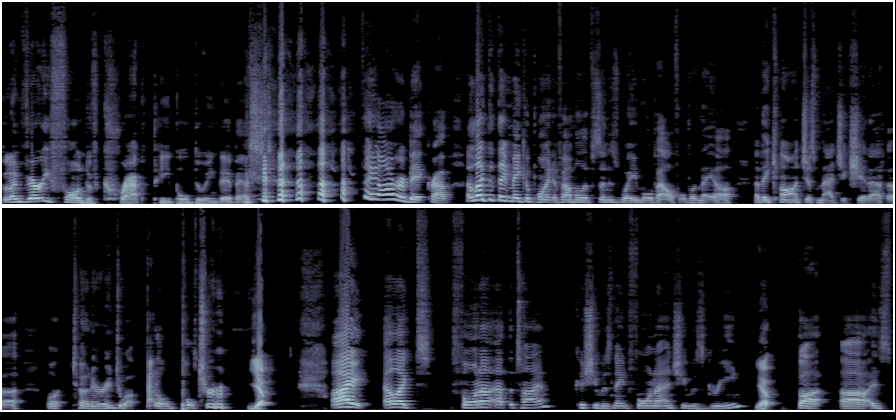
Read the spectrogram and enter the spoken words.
But I'm very fond of crap people doing their best. they are a bit crap. I like that they make a point of how Maleficent is way more powerful than they are, and they can't just magic shit at her or turn her into a battle poltroon. yep. I I liked Fauna at the time because she was named Fauna and she was green, Yep. but uh, it's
